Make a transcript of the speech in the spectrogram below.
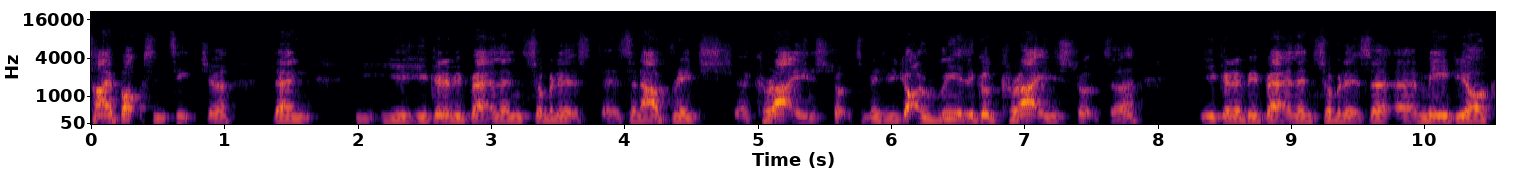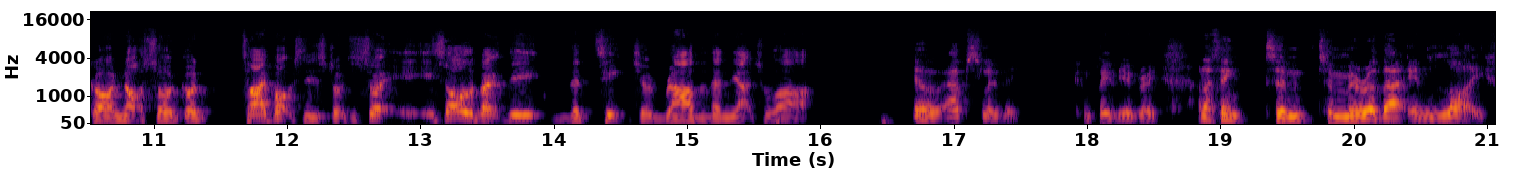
Thai boxing teacher, then you, are going to be better than somebody that's, that's an average uh, karate instructor. But if you've got a really good karate instructor, you're going to be better than somebody that's a, a mediocre or not so good Thai boxing instructor. So it's all about the the teacher rather than the actual art. No, absolutely, completely agree. And I think to to mirror that in life,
